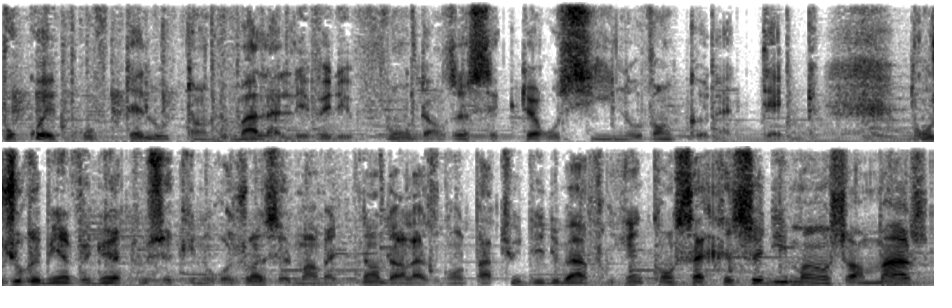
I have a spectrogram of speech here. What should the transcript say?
pourquoi éprouvent-elles autant de mal à lever des fonds dans un secteur aussi innovant que la tech? Bonjour et bienvenue à tous ceux qui nous rejoignent seulement maintenant dans la seconde partie du débat africain consacré ce dimanche en marge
